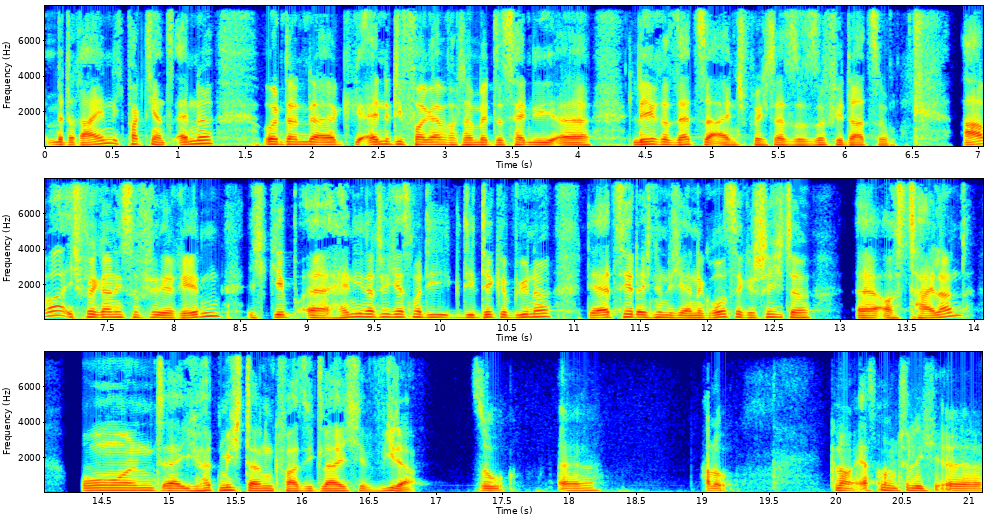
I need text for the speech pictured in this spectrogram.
mit rein, ich pack die ans Ende und dann äh, endet die Folge einfach damit, dass Handy äh, leere Sätze einspricht. Also so viel dazu. Aber ich will gar nicht so viel reden. Ich gebe äh, Handy natürlich erstmal die, die dicke Bühne. Der erzählt euch nämlich eine große Geschichte äh, aus Thailand und äh, ihr hört mich dann quasi gleich wieder. So, äh, hallo. Genau, erstmal natürlich äh,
